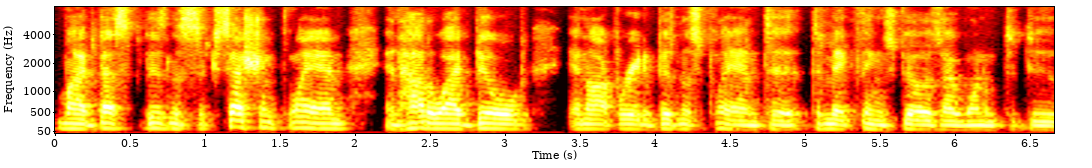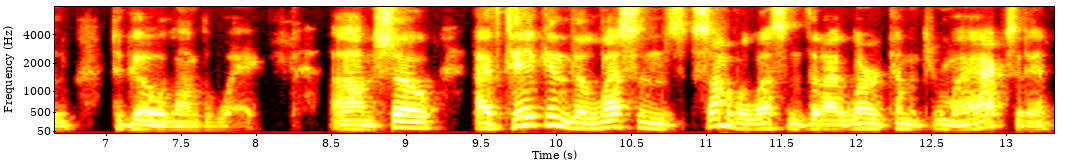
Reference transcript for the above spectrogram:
my best business succession plan, and how do I build and operate a business plan to, to make things go as I want them to do to go along the way. Um, so I've taken the lessons, some of the lessons that I learned coming through my accident,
